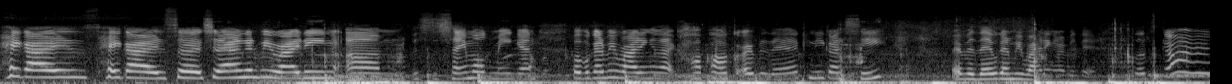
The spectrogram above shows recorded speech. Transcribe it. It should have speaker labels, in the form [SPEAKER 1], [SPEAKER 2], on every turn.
[SPEAKER 1] Hey guys, hey guys. So today I'm gonna be riding. Um, this is the same old me again, but we're gonna be riding in that car park over there. Can you guys see? Over there, we're gonna be riding over there. Let's go.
